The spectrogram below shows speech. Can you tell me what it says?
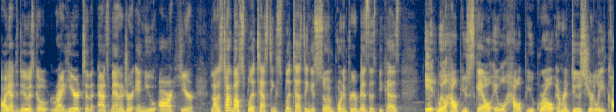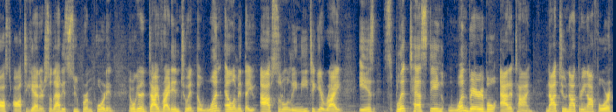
all you have to do is go right here to the ads manager and you are here. Now let's talk about split testing. Split testing is so important for your business because it will help you scale, it will help you grow and reduce your lead cost altogether. So that is super important. And we're going to dive right into it. The one element that you absolutely need to get right is split testing one variable at a time. Not two, not three, not four.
